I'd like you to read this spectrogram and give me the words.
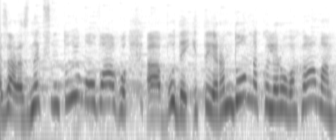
зараз не акцентуємо увагу. Буде іти рандомна кольорова гама.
